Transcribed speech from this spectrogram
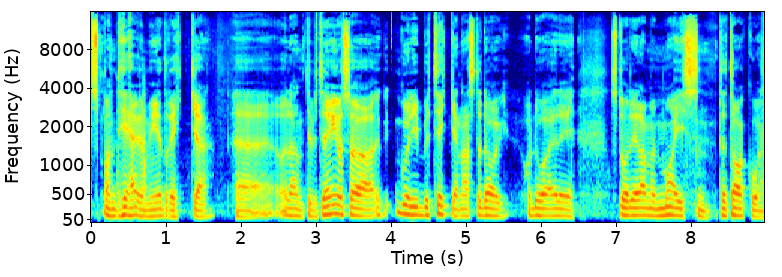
Spandere mye drikke og den type ting. Og så går de i butikken neste dag og da de, står de der med maisen til tacoen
